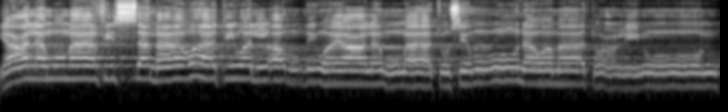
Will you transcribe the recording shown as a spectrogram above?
يعلم ما في السماوات والأرض ويعلم ما تسرون وما تعلنون.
